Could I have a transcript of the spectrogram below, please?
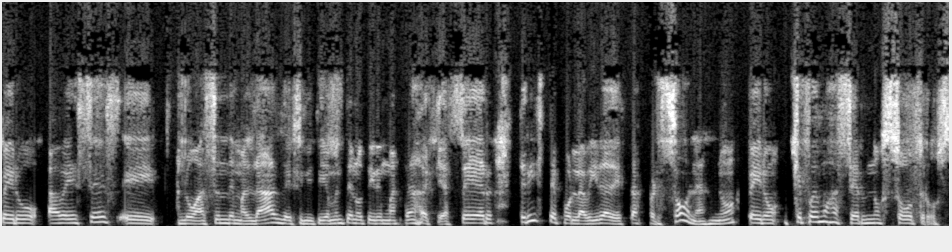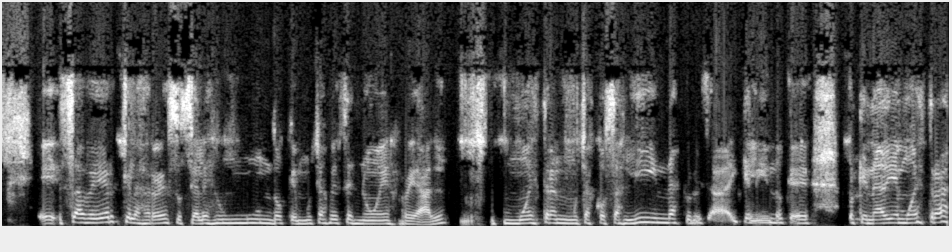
pero a veces eh, lo hacen de maldad, definitivamente no tienen más nada que hacer, triste por la vida de estas personas, ¿no? Pero, ¿qué podemos hacer nosotros? Eh, saber que las redes sociales es un mundo que muchas veces no es real, muestran muchas cosas lindas, que uno dice, ay, qué lindo que, porque nadie muestra,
